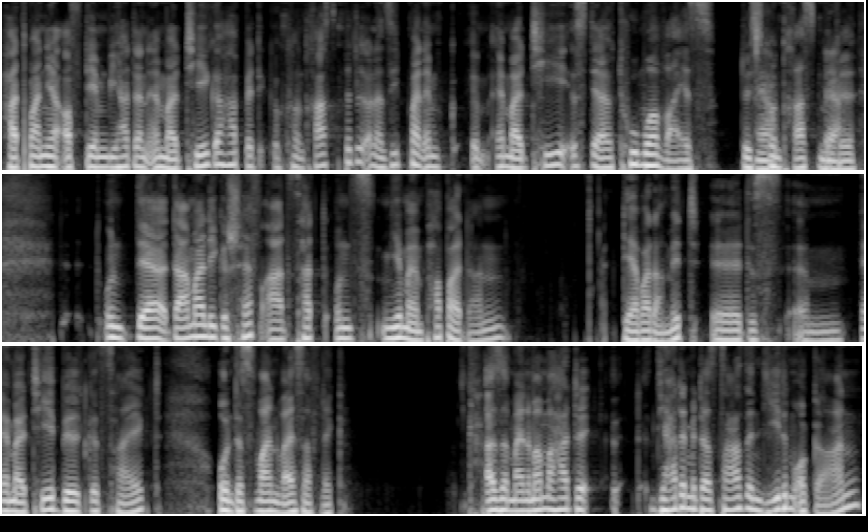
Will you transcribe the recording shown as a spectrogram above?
hat man ja auf dem, die hat dann MRT gehabt mit Kontrastmittel und dann sieht man im, im MRT ist der Tumor weiß durchs Ja, Kontrastmittel. Und der damalige Chefarzt hat uns, mir, mein Papa dann, der war da mit, äh, das ähm, MRT-Bild gezeigt und das war ein weißer Fleck. Also meine Mama hatte, die hatte Metastase in jedem Organ,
